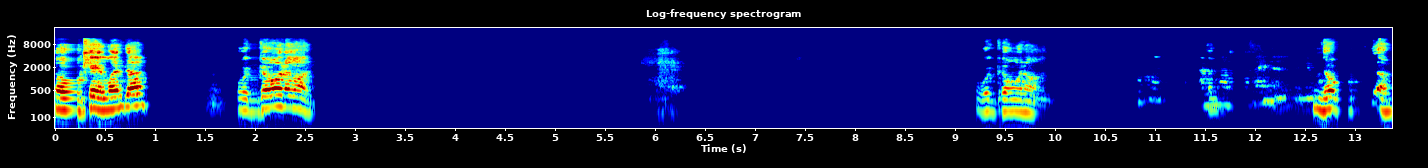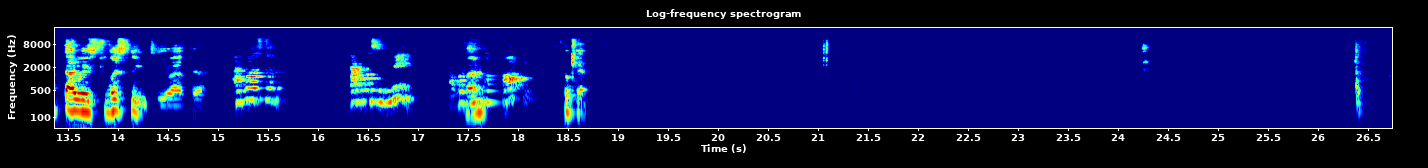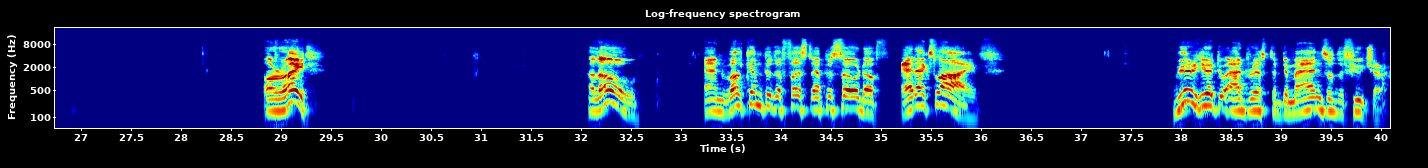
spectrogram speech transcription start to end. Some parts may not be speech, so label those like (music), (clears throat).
Okay, Linda, we're going on. We're going on. I'm not saying anything. No, uh, I was listening to you out there. I wasn't, that wasn't me. I wasn't talking. Okay. All right. Hello, and welcome to the first episode of edX Live. We're here to address the demands of the future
